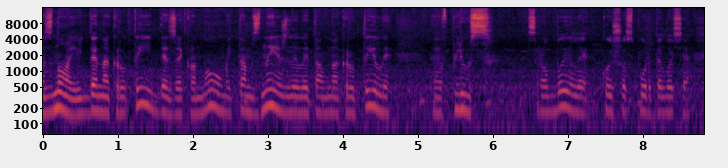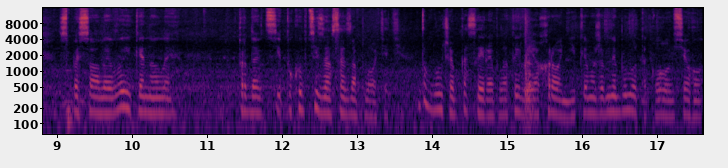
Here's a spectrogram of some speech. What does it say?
Знають, де накрутить, де зекономить, там знизили, там накрутили, е, в плюс зробили, кой що спортилося, списали, викинули. Продавці, покупці за все заплатять. То лучше б касири платили і охоронники, може б не було такого всього.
